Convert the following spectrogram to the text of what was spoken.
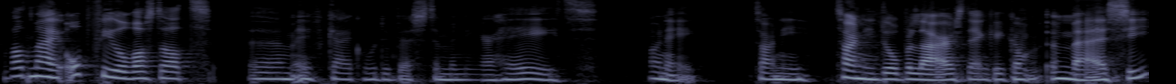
Wat mij opviel was dat, ehm, even kijken hoe de beste meneer heet. Oh nee, Tanny, Tanny Dobbelaar is denk ik een, een meisje.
